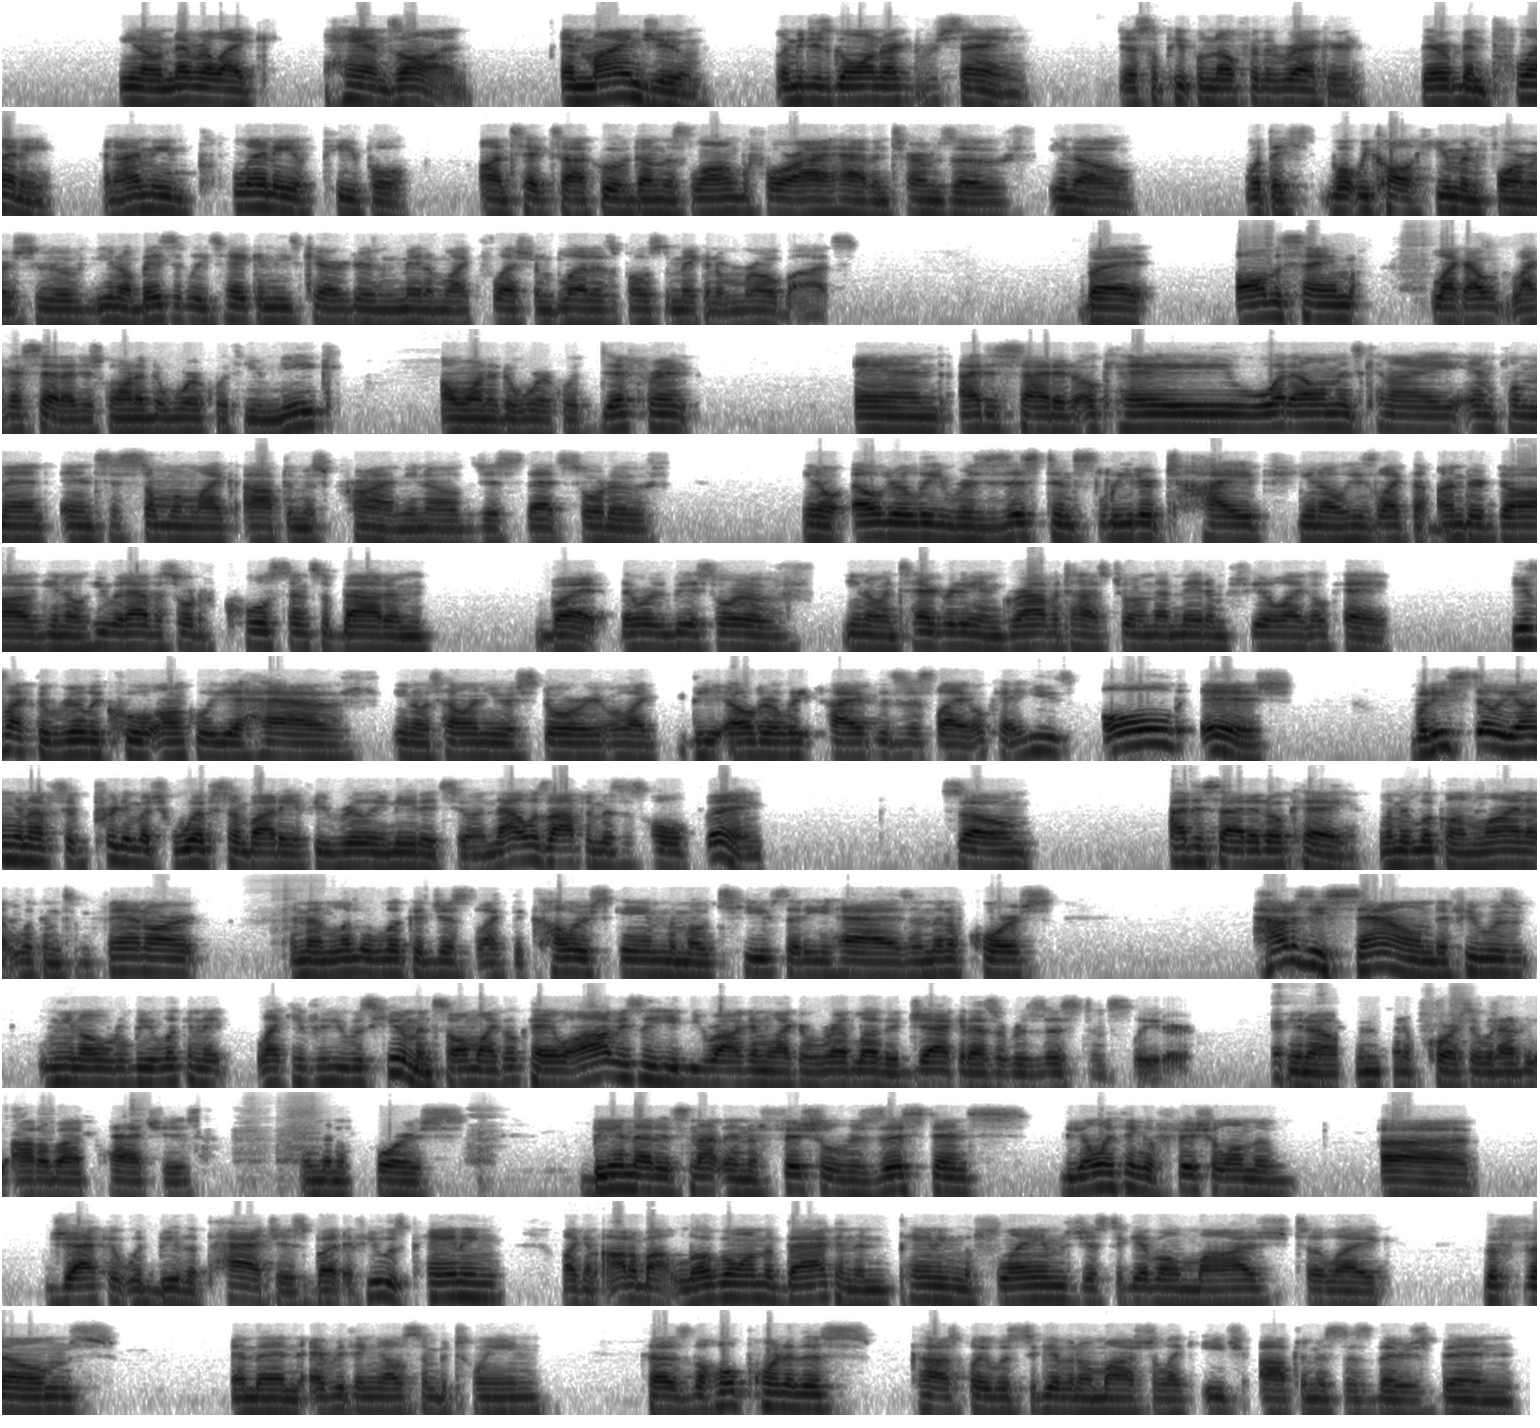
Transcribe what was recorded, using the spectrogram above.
you know, never like hands on. And mind you, let me just go on record for saying, just so people know for the record, there have been plenty, and I mean plenty of people on TikTok who have done this long before I have in terms of, you know, what they what we call human formers who have, you know, basically taken these characters and made them like flesh and blood as opposed to making them robots. But all the same, like I like I said, I just wanted to work with unique. I wanted to work with different and I decided, okay, what elements can I implement into someone like Optimus Prime? You know, just that sort of, you know, elderly resistance leader type. You know, he's like the underdog. You know, he would have a sort of cool sense about him, but there would be a sort of, you know, integrity and gravitas to him that made him feel like, okay, he's like the really cool uncle you have, you know, telling you a story, or like the elderly type is just like, okay, he's old ish, but he's still young enough to pretty much whip somebody if he really needed to. And that was Optimus's whole thing. So I decided, okay, let me look online at looking some fan art, and then let me look at just like the color scheme, the motifs that he has, and then of course, how does he sound if he was, you know, to be looking at like if he was human? So I'm like, okay, well, obviously he'd be rocking like a red leather jacket as a resistance leader, you know, and then of course it would have the Autobot patches, and then of course, being that it's not an official resistance the only thing official on the uh, jacket would be the patches. But if he was painting like an Autobot logo on the back and then painting the flames just to give homage to like the films and then everything else in between, because the whole point of this cosplay was to give an homage to like each Optimus as there's been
